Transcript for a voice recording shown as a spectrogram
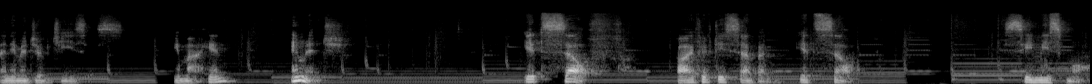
an image of Jesus. Imagen, image. Itself, 557, itself. Sí mismo.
